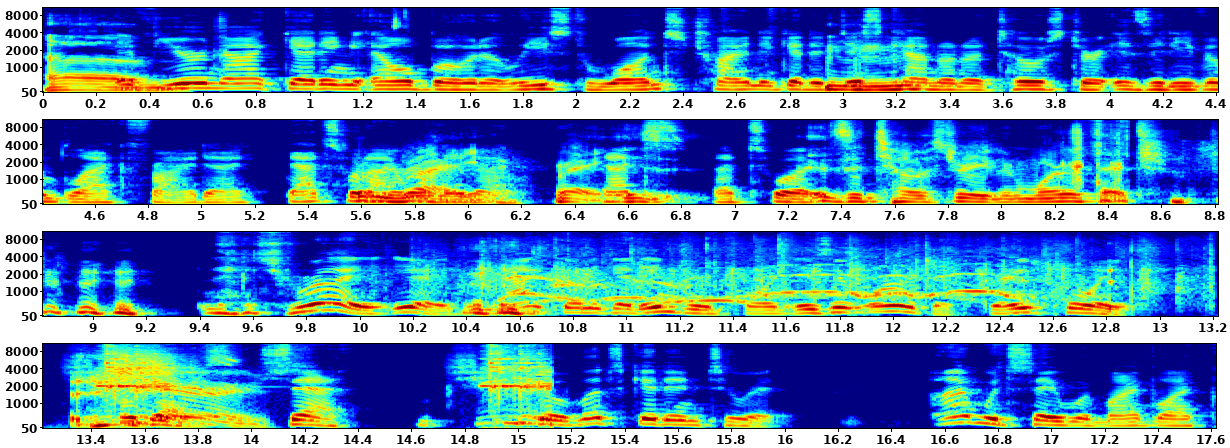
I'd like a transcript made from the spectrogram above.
um, if you're not getting elbowed at least once trying to get a mm-hmm. discount on a toaster, is it even Black Friday? That's what I right, want to know. Right. That's, is, that's what is a toaster even worth it? that's right. Yeah. If you're not going to get injured for it, is it worth it? Great point. Okay, Seth. Cheers. So let's get into it. I would say what my Black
